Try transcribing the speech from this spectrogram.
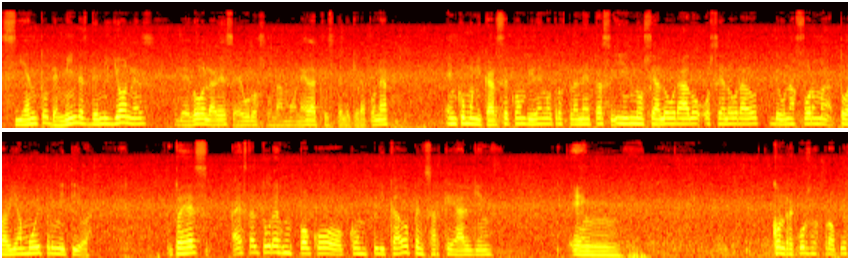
cientos de miles de millones de dólares, euros o la moneda que usted le quiera poner en comunicarse con vida en otros planetas y no se ha logrado o se ha logrado de una forma todavía muy primitiva. Entonces, a esta altura es un poco complicado pensar que alguien con recursos propios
